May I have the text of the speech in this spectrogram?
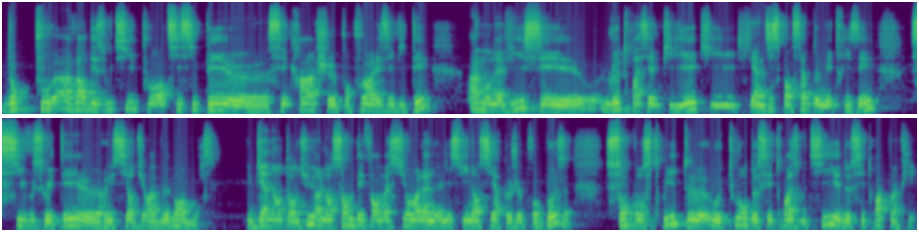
Donc, pour avoir des outils pour anticiper euh, ces crashs, pour pouvoir les éviter, à mon avis, c'est le troisième pilier qui, est indispensable de maîtriser si vous souhaitez euh, réussir durablement en bourse. Et bien entendu, hein, l'ensemble des formations à l'analyse financière que je propose sont construites euh, autour de ces trois outils et de ces trois points clés.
